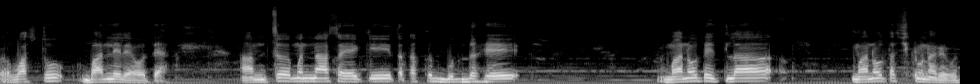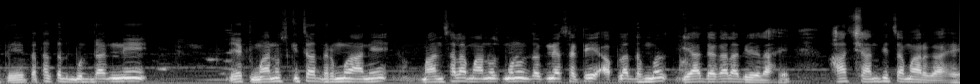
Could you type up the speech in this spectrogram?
वास्तू बांधलेल्या होत्या. आमचं म्हणणं असं आहे की तथागत बुद्ध हे मानवतेतला मानवता शिकवणारे होते. तथागत बुद्धांनी एक माणुसकीचा धर्म आणि माणसाला माणूस म्हणून जगण्यासाठी आपला धर्म या जगाला दिलेला आहे. हा शांतीचा मार्ग आहे.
